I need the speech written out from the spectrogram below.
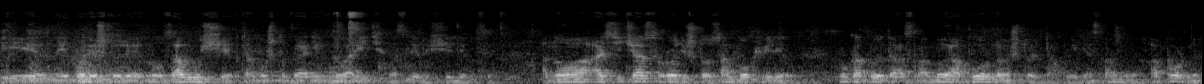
и наиболее, что ли, ну, зовущие к тому, чтобы о них говорить на следующей лекции. Но а сейчас вроде что, сам Бог велел. Ну, какую-то основную, опорную, что ли, такую, не основную, опорную,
